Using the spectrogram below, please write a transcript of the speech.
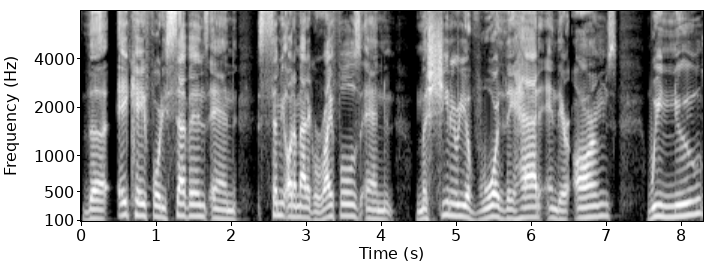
the AK 47s and semi automatic rifles and machinery of war that they had in their arms. We knew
